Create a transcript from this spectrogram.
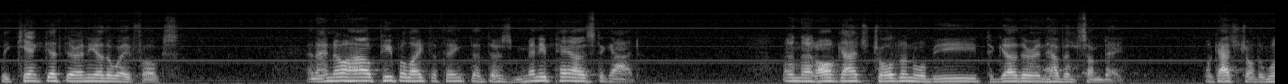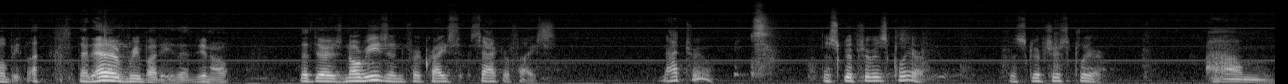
We can't get there any other way, folks. And I know how people like to think that there's many paths to God and that all God's children will be together in heaven someday. Well, God's children will be. that everybody, that, you know, that there's no reason for Christ's sacrifice. Not true. The scripture is clear. The scripture is clear. Um,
